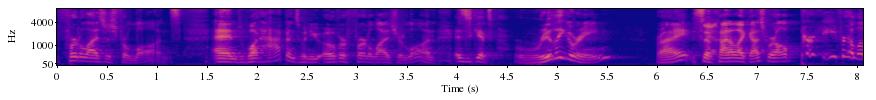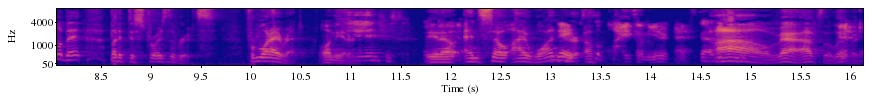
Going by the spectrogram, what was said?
fertilizers for lawns, and what happens when you over fertilize your lawn is it gets really green, right? So Yeah. kind of like us, we're all perky for a little bit, but it destroys the roots. From what I read on the internet, Interesting. you know, yeah. and so I wonder. still lies on the internet. Oh man, absolutely.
